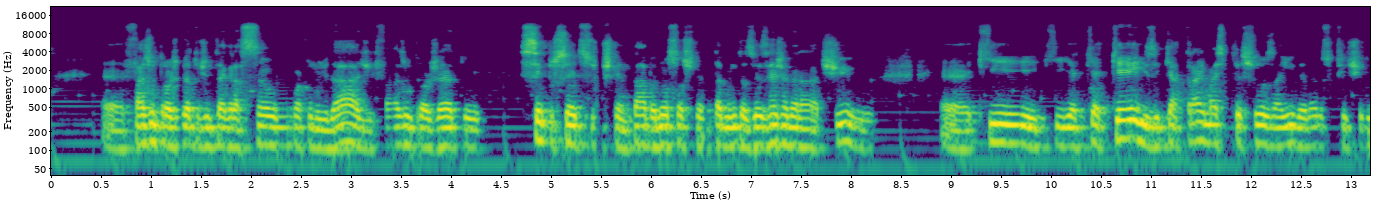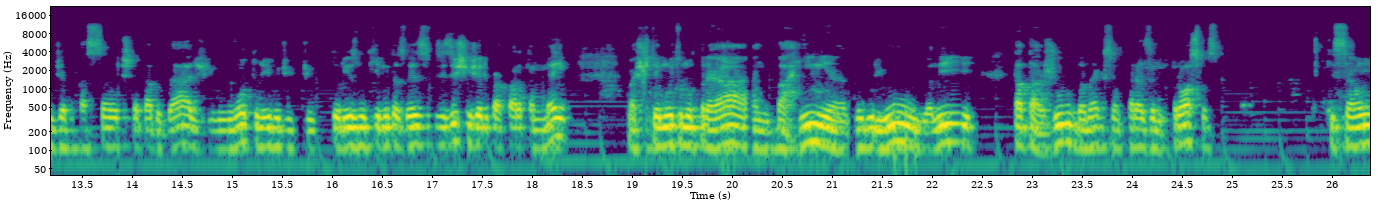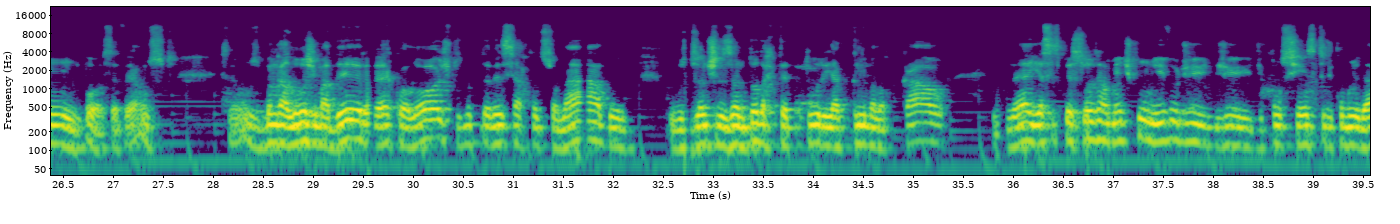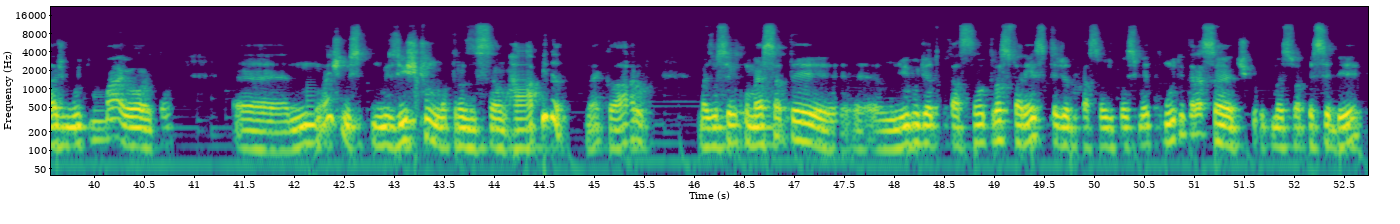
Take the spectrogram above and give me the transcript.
é, faz um projeto de integração com a comunidade, faz um projeto 100% sustentável, não só sustentável, muitas vezes regenerativo, é, que, que, é, que é case, que atrai mais pessoas ainda, né, no sentido de educação, sustentabilidade, um outro nível de, de turismo que muitas vezes existe em Jericoacoara também, mas tem muito no Preá, em Barrinha, no Guriú, ali, Tatajuba, né, que são praias ali próximas, que são, pô, você vê uns, são uns bangalôs de madeira, ecológicos, muitas vezes sem ar-condicionado, utilizando toda a arquitetura e a clima local, né, e essas pessoas realmente com um nível de, de, de consciência de comunidade muito maior. Então, é, não, não existe uma transição rápida, né, claro, mas você começa a ter é, um nível de educação, transferência de educação de conhecimento muito interessante, que começou a perceber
